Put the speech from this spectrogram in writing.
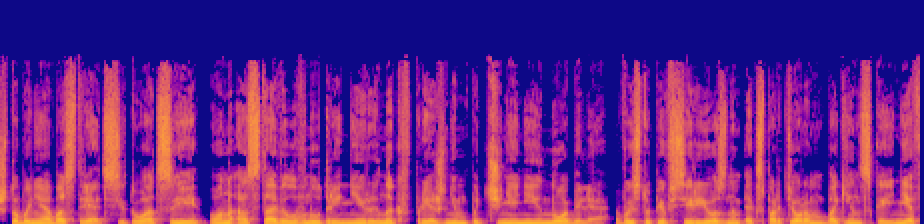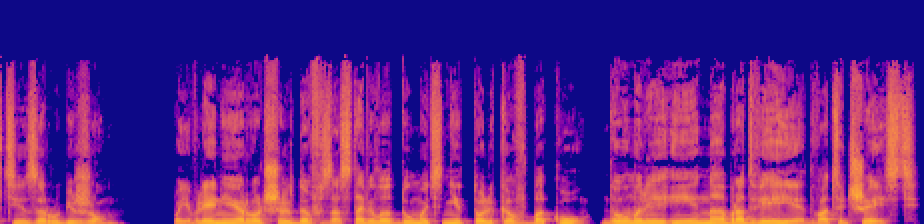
Чтобы не обострять ситуации, он оставил внутренний рынок в прежнем подчинении Нобеля, выступив серьезным экспортером бакинской нефти за рубежом. Появление Ротшильдов заставило думать не только в Баку. Думали и на Бродвее 26,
